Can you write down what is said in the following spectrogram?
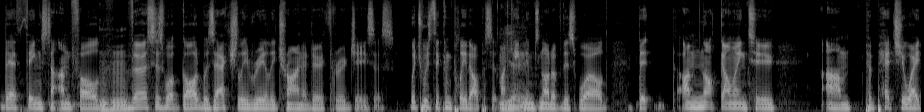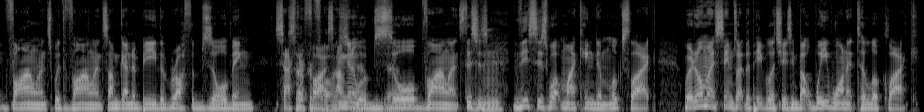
their things to unfold versus what God was actually really trying to do through Jesus, which was the complete opposite. My Yeah. kingdom's not of this world. That I'm not going to um, perpetuate violence with violence. I'm going to be the wrath absorbing sacrifice. Sacrifice, I'm going to Mm-hmm. absorb violence. This is this is what my kingdom looks like. Where it almost seems like the people are choosing, but we want it to look like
